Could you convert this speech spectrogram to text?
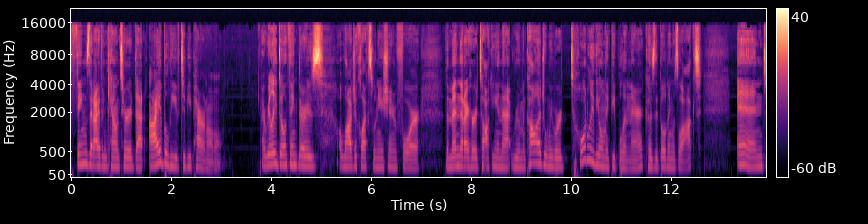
things that I've encountered that I believe to be paranormal. I really don't think there's a logical explanation for the men that I heard talking in that room in college when we were totally the only people in there because the building was locked. And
